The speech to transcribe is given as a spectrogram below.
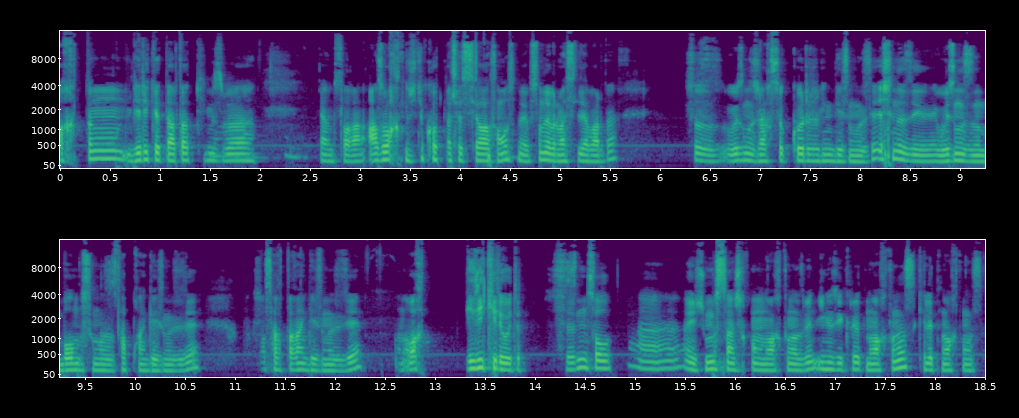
уақыттың берекеті артады дейміз ба? Иә мысалға аз уақыттың ішінде көп нәрсе істей аласың ғой сондай сондай бір мәселе бар да. Сіз өзіңіз жақсы көрген кезіңізде ішіңізде өзіңіздің болмысыңызды тапқан кезіңізде сақтаған кезіңізде уақыт берекелі өтеді? Сіздің сол ыыы жұмыстан шыққан уақытыңыз бен үйіңізге кіретін уақытыңыз келетін уақытыңыз.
